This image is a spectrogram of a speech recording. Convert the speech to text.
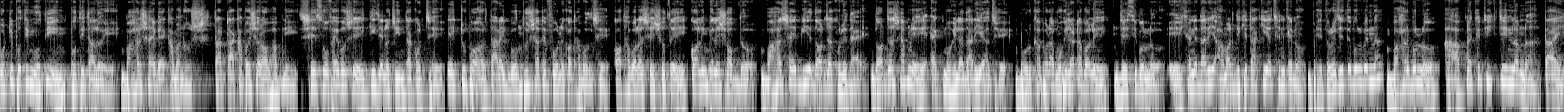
কোটিপতি মতিন পতিতালয়ে। বাহার সাহেব একা মানুষ, তার টাকা পয়সার অভাব নেই। সে সোফায় বসে কি যেন চিন্তা করছে। একটু পর তার এক বন্ধুর সাথে ফোনে কথা বলছে। কথা বলা শেষ হতে কলিং বেলের শব্দ। বাহার সাহেব গিয়ে দরজা খুলে দেয়। দরজার সামনে এক মহিলা দাঁড়িয়ে আছে। বোরখা পরা মহিলাটা বলে, জেসি বলল এখানে দাঁড়িয়ে আমার দিকে তাকিয়ে আছেন কেন? ভেতরে যেতে বলবেন না? বাহার বলল, আপনাকে ঠিক চিনলাম না। তাই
